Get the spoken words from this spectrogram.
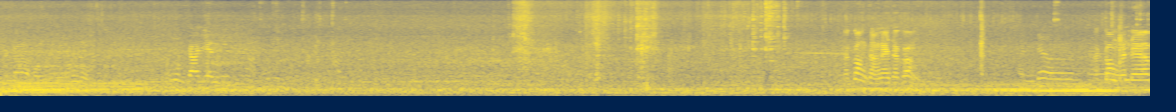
แล้วก็ผมน้องหนุ่มน้องหนุ่มชาเย็นตากล้องสั่งอะไรตากล้อง เดิมตากล้องเหมือนเดิม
